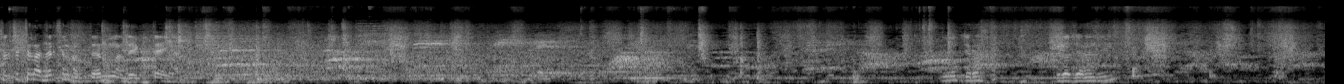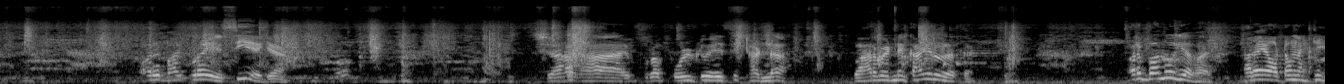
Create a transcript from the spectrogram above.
चल चल चल, अंदर चल ना चल ना देखते हैं यार। ये जरा जरा जाने जी अरे भाई, पूरा एसी है क्या? क्या भाई, पूरा फुल टू एसी ठंडा। बाहर बैठने का ज़रूरत है? अरे बंद हो गया भाई। अरे ऑटोमेटिक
